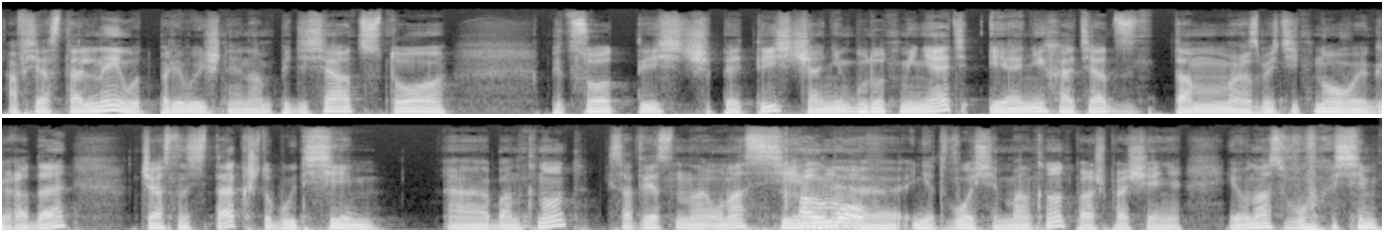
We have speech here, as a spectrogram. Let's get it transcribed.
а все остальные, вот привычные нам, 50, 100, 500 тысяч, 5000, они будут менять, и они хотят там разместить новые города, в частности так, что будет 7 э, банкнот, и, соответственно, у нас 7... Холмов. нет, 8 банкнот, прошу прощения, и у нас 8...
